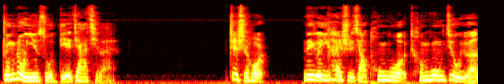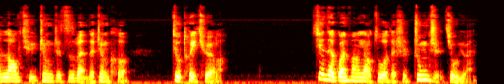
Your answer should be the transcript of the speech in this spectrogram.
种种因素叠加起来。这时候，那个一开始想通过成功救援捞取政治资本的政客就退却了。现在官方要做的是终止救援，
